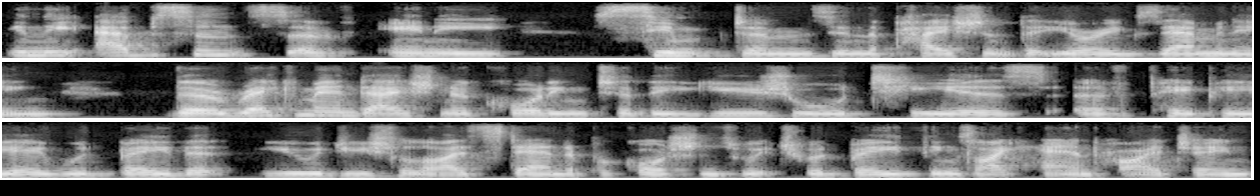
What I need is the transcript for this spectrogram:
in the absence of any symptoms in the patient that you're examining, the recommendation, according to the usual tiers of PPE, would be that you would utilise standard precautions, which would be things like hand hygiene,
